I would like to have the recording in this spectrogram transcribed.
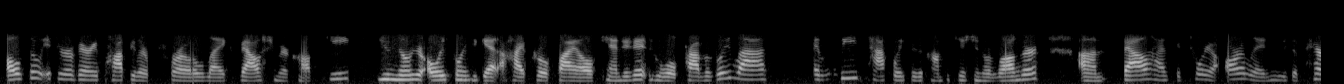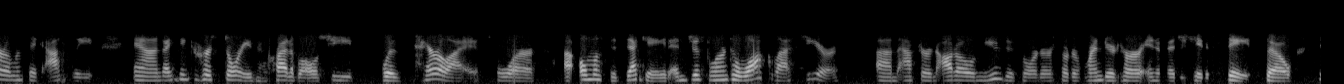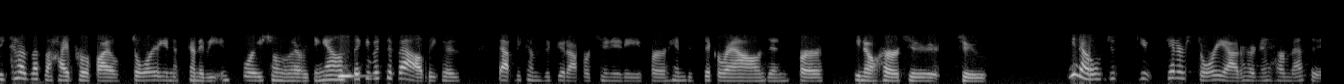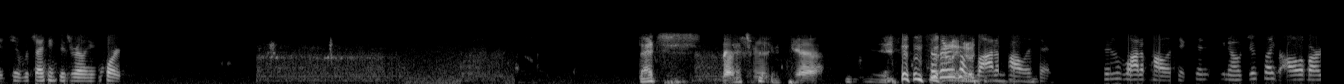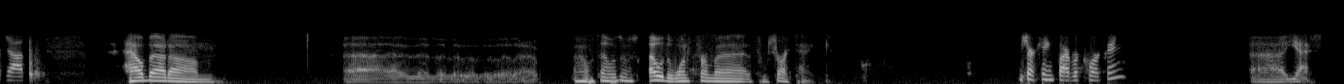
Also, if you're a very popular pro like Val Chmerkovskiy, you know you're always going to get a high profile candidate who will probably last at least halfway through the competition or longer. Um, Val has Victoria Arlen, who's a Paralympic athlete, and I think her story is incredible. She was paralyzed for uh, almost a decade and just learned to walk last year um, after an autoimmune disorder sort of rendered her in a vegetative state. So because that's a high profile story and it's going to be inspirational and everything else, they give it to Val because that becomes a good opportunity for him to stick around and for you know her to to you know just get, get her story out of her and her message, which I think is really important. That's that's, that's good. Yeah. so there was a lot of politics there's a lot of politics, and you know, just like all of our jobs. How about um? Uh, oh, that was oh the one from uh from Shark Tank. Shark Tank, Barbara Corcoran. Uh, yes.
